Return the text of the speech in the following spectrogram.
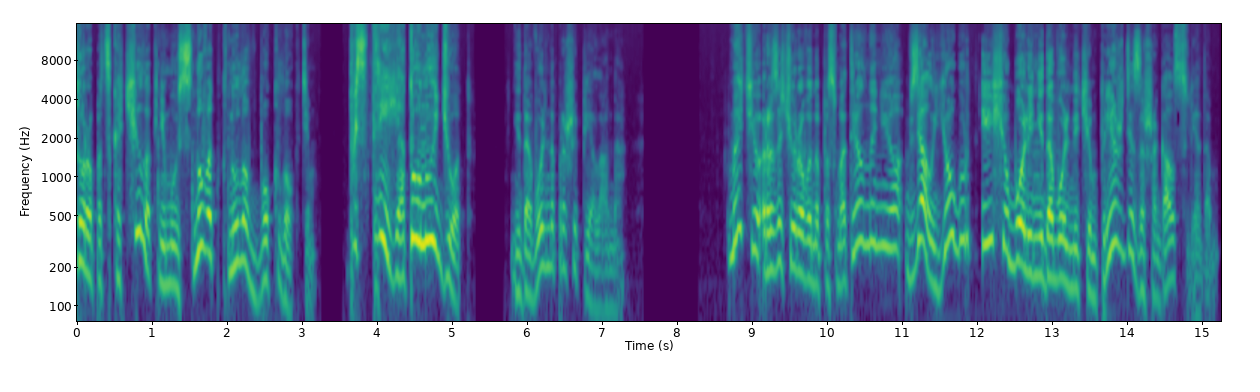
Тора подскочила к нему и снова ткнула в бок локтем. «Быстрее, а то он уйдет!» Недовольно прошипела она. Мэтью разочарованно посмотрел на нее, взял йогурт и еще более недовольный, чем прежде, зашагал следом.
